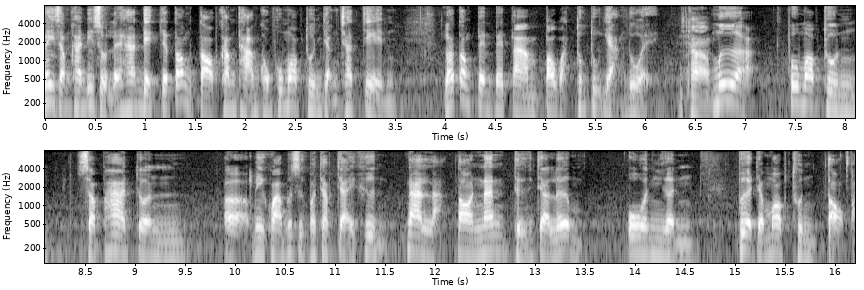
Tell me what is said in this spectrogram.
นี่สำคัญที่สุดเลยฮะเด็กจะต้องตอบคำถามของผู้มอบทุนอย่างชัดเจน แล้วต้องเป็นไปตามประวัติทุก ๆ อย่างด้วยครับเมื่อ ผู้มอบทุนสัมภาษณ์จนเอ่อมีความรู้สึกประทับใจขึ้น นั่นละตอนนั้นถึงจะเริ่มโอนเงิน เพื่อจะมอบทุนต่อไป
